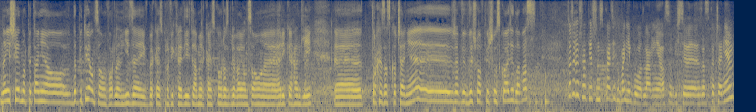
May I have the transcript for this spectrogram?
No i jeszcze jedno pytanie o debiutującą w Orlen Lidze i w BKS Profi Credit amerykańską rozgrywającą e, Erikę Handley. Trochę zaskoczenie, e, że wy, wyszła w pierwszym składzie dla Was? To, że wyszła w pierwszym składzie chyba nie było dla mnie osobiście zaskoczeniem.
